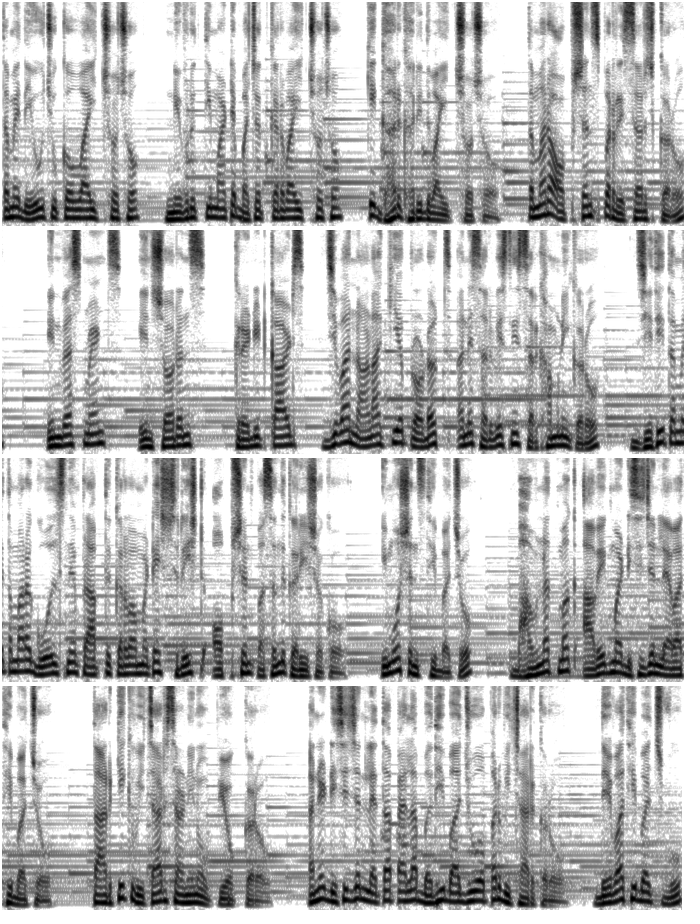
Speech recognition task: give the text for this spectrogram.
તમે દેવું ચૂકવવા ઈચ્છો છો, નિવૃત્તિ માટે બચત કરવા ઈચ્છો છો કે ઘર ખરીદવા ઈચ્છો છો. તમારા ઓપ્શન્સ પર રિસર્ચ કરો. ઇન્વેસ્ટમેન્ટ્સ, ઇન્સ્યોરન્સ, ક્રેડિટ કાર્ડ્સ જેવા નાણાકીય પ્રોડક્ટ્સ અને સર્વિસની સરખામણી કરો, જેથી તમે તમારા ગોલ્સને પ્રાપ્ત કરવા માટે શ્રેષ્ઠ ઓપ્શન પસંદ કરી શકો. ઇમોશન્સથી બચો. ભાવનાત્મક આવેગમાં ડિસિઝન લેવાથી બચો. તાર્કિક વિચારસરણીનો ઉપયોગ કરો અને ડિસિઝન લેતા પહેલા બધી બાજુઓ પર વિચાર કરો. દેવાથી બચવું,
